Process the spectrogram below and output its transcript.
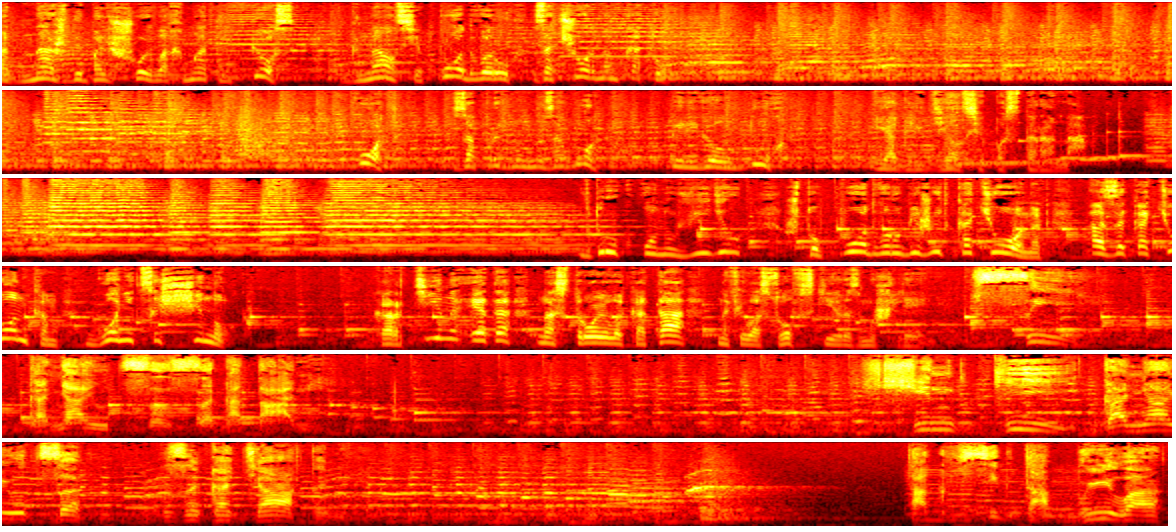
Однажды большой лохматый пес гнался по двору за черным котом. Кот запрыгнул на забор, перевел дух и огляделся по сторонам. Вдруг он увидел, что по двору бежит котенок, а за котенком гонится щенок. Картина эта настроила кота на философские размышления. Псы гоняются за котами. Щенки гоняются за котятами. Так всегда было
